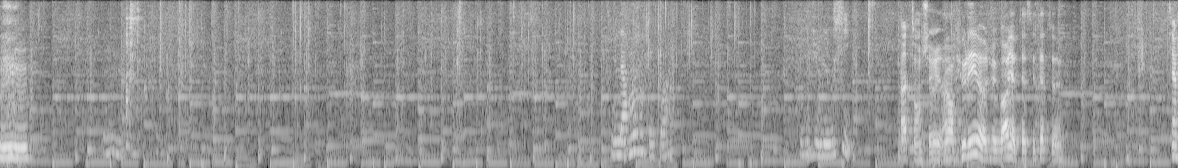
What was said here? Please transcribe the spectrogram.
Mhm. Les marrons, j'en fais quoi? Le violet aussi. Attends, chérie. Alors violet, euh, je vais voir, il y a peut-être c'est peut-être. euh, Tiens.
